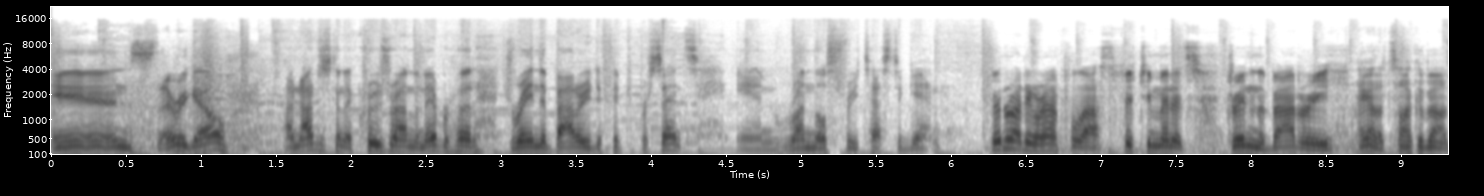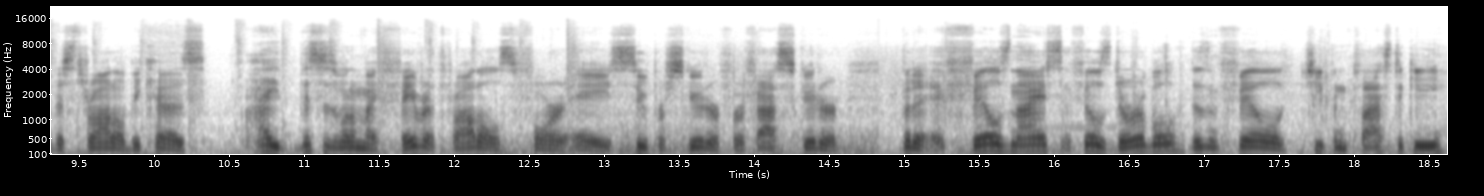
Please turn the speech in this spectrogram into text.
And there we go. I'm now just gonna cruise around the neighborhood, drain the battery to 50% and run those three tests again. Been riding around for the last 15 minutes, draining the battery. I gotta talk about this throttle because I, this is one of my favorite throttles for a super scooter, for a fast scooter. But it, it feels nice, it feels durable, it doesn't feel cheap and plasticky.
